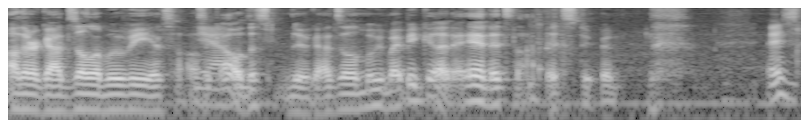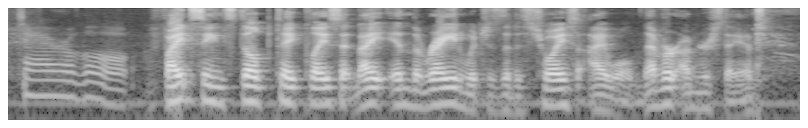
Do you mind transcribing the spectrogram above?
other Godzilla movie. And so I was Yeah. like oh this new Godzilla movie might be good. And it's not. It's stupid. It's terrible. fight scenes still take place at night in the rain which is a choice I will never understand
